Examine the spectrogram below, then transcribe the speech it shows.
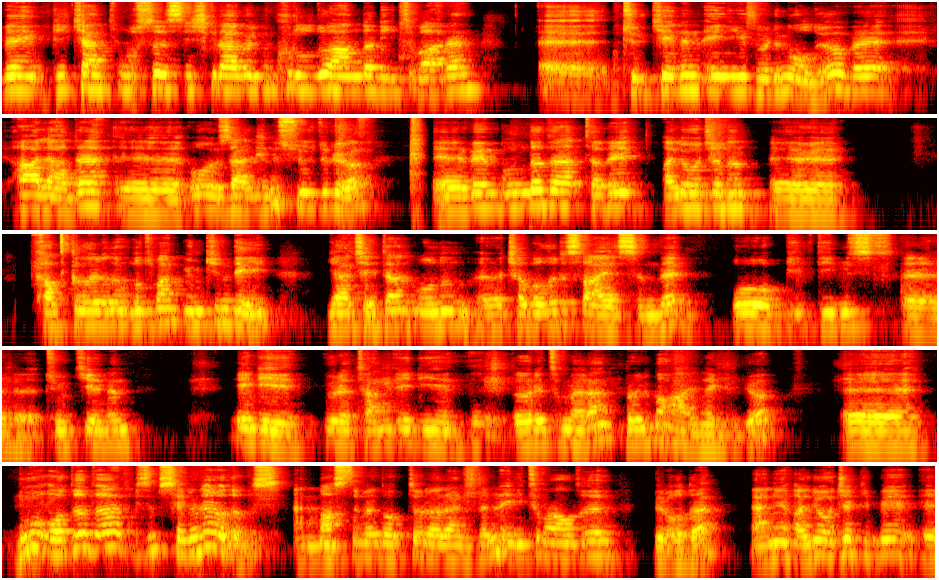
ve Bilkent Uluslararası İlişkiler Bölümü kurulduğu andan itibaren e, Türkiye'nin en iyi bölümü oluyor ve hala da e, o özelliğini sürdürüyor. E, ve bunda da tabii Ali Hoca'nın e, katkılarını unutmak mümkün değil. Gerçekten onun e, çabaları sayesinde o bildiğimiz e, Türkiye'nin en iyi üreten, en iyi öğretim veren bölümü haline geliyor. E, bu oda da bizim seminer odamız. Yani master ve doktor öğrencilerinin eğitim aldığı bir oda. Yani Ali Hoca gibi e,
